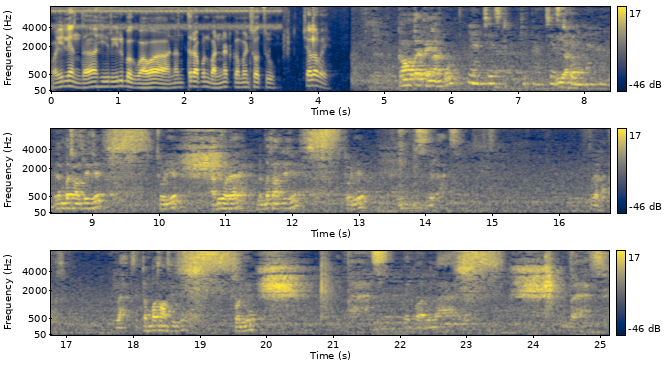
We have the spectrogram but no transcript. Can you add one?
पहिल्यांदा ही रील बघवावा नंतर आपण भन्नाट कमेंट्स वाचू. चला भाई. कहाँ होता है पेन आपको? या चेस्ट के पास चेस्ट यहाँ। पेन है हाँ। लंबा सांस लीजिए। छोड़िए। अभी हो रहा है। लंबा सांस लीजिए। छोड़िए। रिलैक्स। रिलैक्स। रिलैक्स। लंबा सांस लीजिए। छोड़िए। बस। एक बार रिलैक्स। बस।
